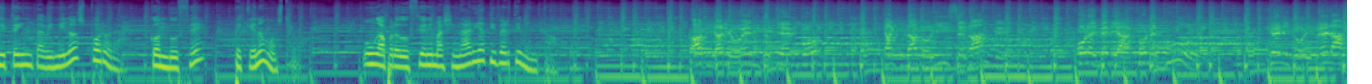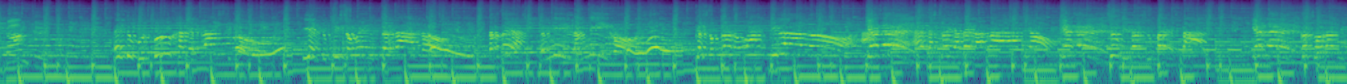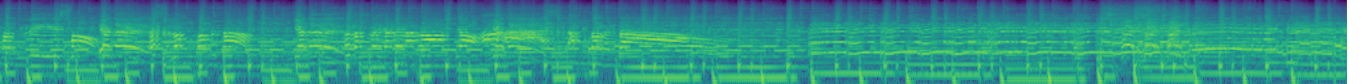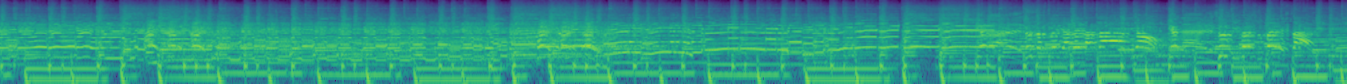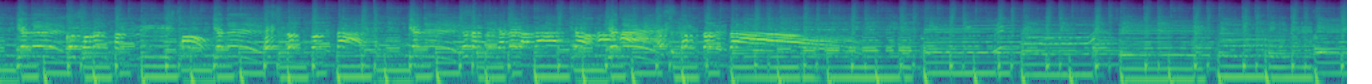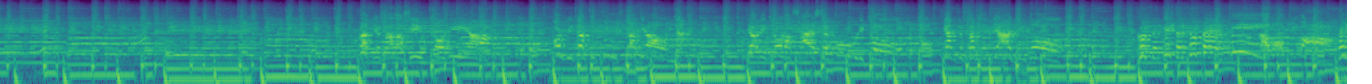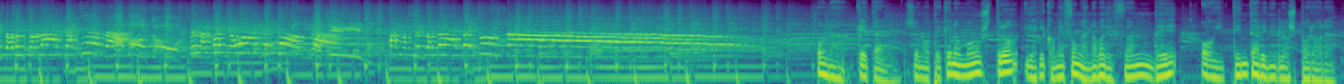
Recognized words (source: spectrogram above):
80 vinilos por hora. Conduce Pequeno Monstro. Unha produción imaginaria divertimento. son o Pequeno Monstro e aquí comeza unha nova edición de 80 vinilos por hora.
